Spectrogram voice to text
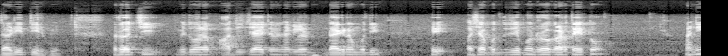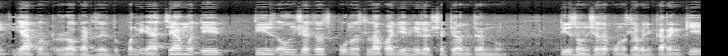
जाडी तिरपी. र ची मी तुम्हाला आधीच्या याच्यामध्ये सांगितलं डायग्राममध्ये हे अशा पद्धतीने पण र काढता येतो आणि या पण र काढता येतो. पण याच्यामध्ये तीस अंशाचाच कोण असला पाहिजे हे लक्षात ठेवा मित्रांनो. तीस अंशाचा कोण असला पाहिजे? कारण की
